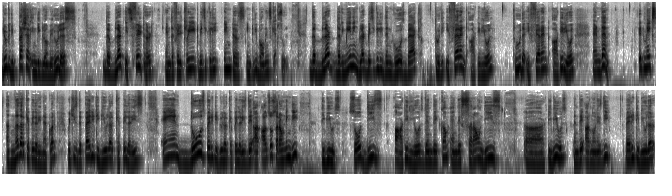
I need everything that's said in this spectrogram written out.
due to the pressure in the glomerulus, the blood is filtered and the filtrate basically enters into the Bowman's capsule. The blood, the remaining blood basically then goes back through the efferent arteriole, through the efferent arteriole, and then it makes another capillary network which is the peritubular capillaries. And those peritubular capillaries they are also surrounding the tubules so these arterioles then they come and they surround these uh, tubules and they are known as the peritubular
